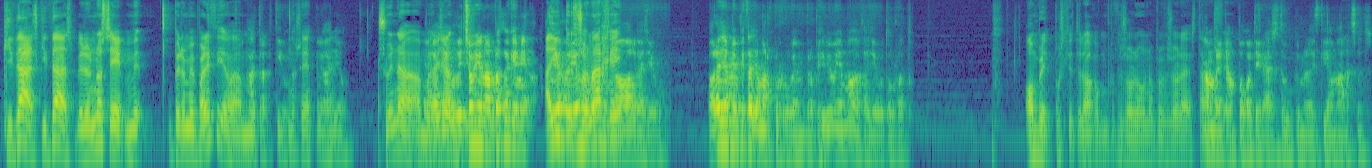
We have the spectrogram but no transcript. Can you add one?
Quizás, quizás, pero no sé. me- pero me parece. um, atractivo. no sé. El gallego. Suena a gallego. De hecho, había una frase que me. Hay un que personaje- llamaba el gallego. Ahora ya me empieza a llamar por Rubén, pero al principio me llamaba gallego todo el rato. Hombre, pues que te lo haga un profesor o una profesora. Está Hombre, feo. tampoco te creas tú que me lo decía mal, ¿sabes?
